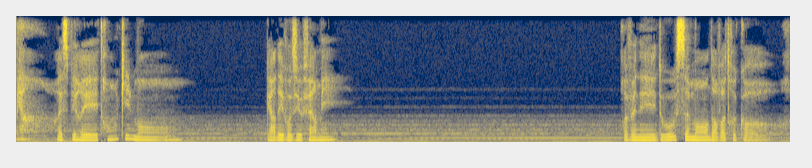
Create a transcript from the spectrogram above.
Bien, respirez tranquillement. Gardez vos yeux fermés. Revenez doucement dans votre corps.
